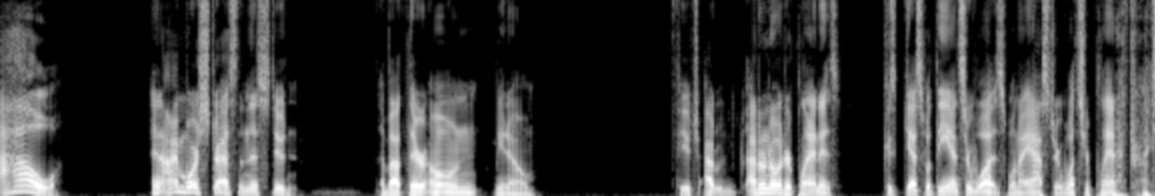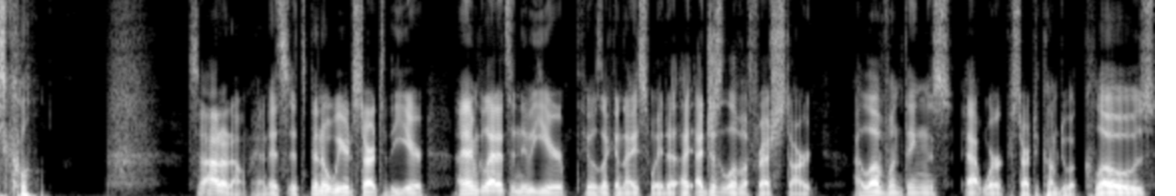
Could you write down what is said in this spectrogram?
ow! And I'm more stressed than this student about their own, you know, future. I, I don't know what her plan is. Because guess what the answer was when I asked her, "What's your plan after high school?" so I don't know, man. It's it's been a weird start to the year. I am glad it's a new year. Feels like a nice way to. I, I just love a fresh start. I love when things at work start to come to a close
